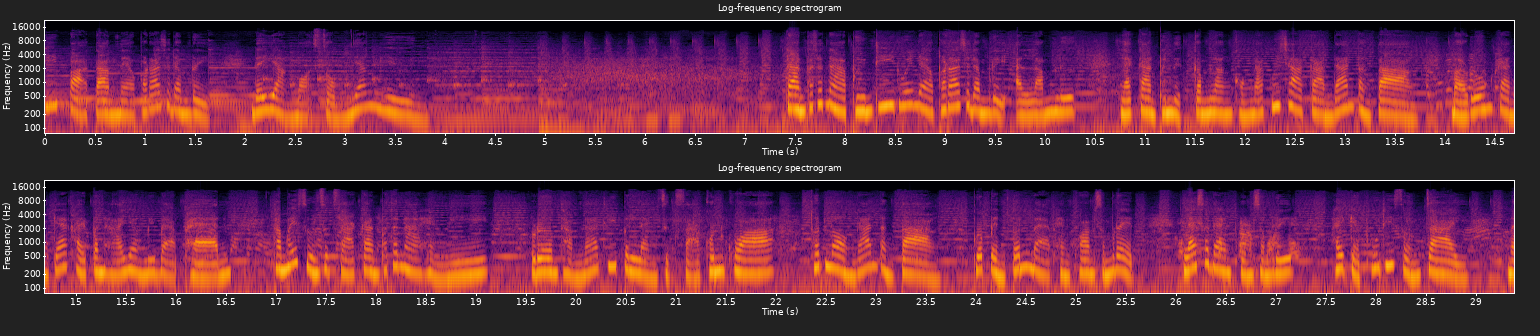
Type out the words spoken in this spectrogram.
ที่ป่าตามแนวพระราชดำริ ได้อย่างเหมาะสมยั่งยืน การพัฒนาพื้นที่ด้วยแนวพระราชดำริอันล้ำลึก และการผนึกกำลังของนักวิชาการด้านต่างๆ มาร่วมกันแก้ไขปัญหาอย่างมีแบบแผนทำให้ศูนย์ศึกษาการพัฒนาแห่งนี้ เริ่มทำหน้าที่เป็นแหล่งศึกษาค้นคว้า ทดลองด้านต่างๆ พื่อเป็นต้นแบบแห่งความสำเร็จ และแสดงผลสำฤทธิ์ให้แก่ผู้ที่สนใจ ใน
